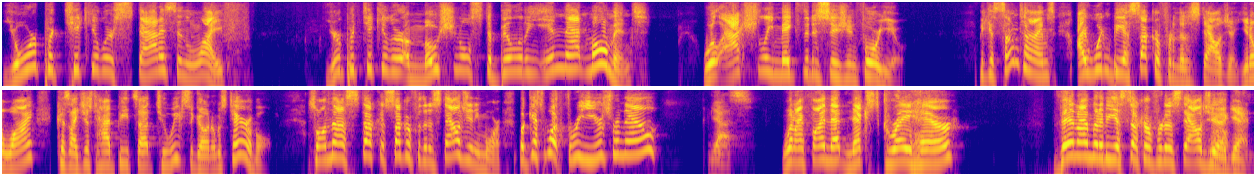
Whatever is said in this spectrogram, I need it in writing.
your particular status in life, your particular emotional stability in that moment will actually make the decision for you. Because sometimes I wouldn't be a sucker for the nostalgia. You know why? Because I just had pizza two weeks ago and it was terrible. So I'm not stuck a sucker for the nostalgia anymore. But guess what? Three years from now, Yes. when I find that next gray hair, then I'm going to be a sucker for nostalgia again.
